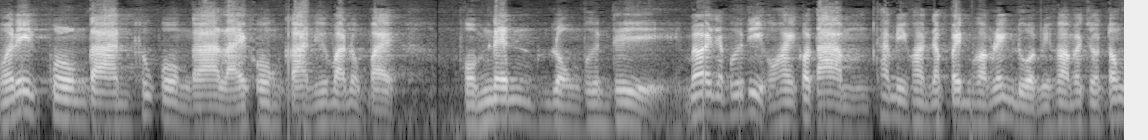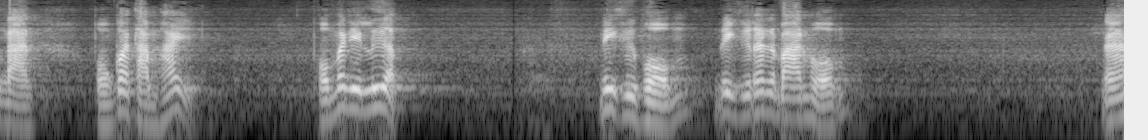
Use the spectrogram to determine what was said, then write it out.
วันนี้โครงการทุกโครงการหลายโครงการที่มาลงไป ผมเน้นลงพื้นที่ ไม่ว่าจะพื้นที่ของใครก็ตาม ถ้ามีความจำเป็นความเร่งด่วนมีความประชนต้องการ ผมก็ทำให้ ผมไม่ได้เลือก นี่คือผม นี่คือรัฐบาลผม นะ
